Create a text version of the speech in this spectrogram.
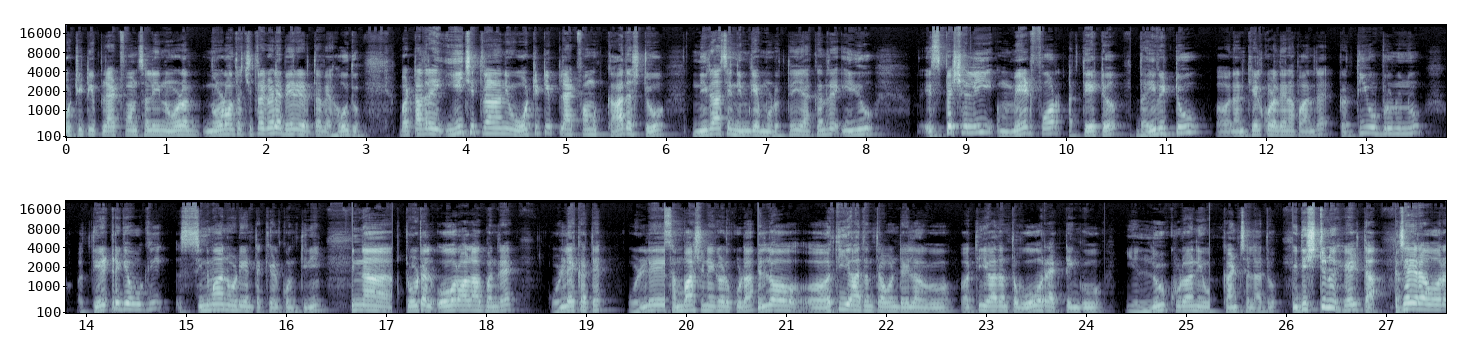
ಒ ಟಿ ಟಿ ಪ್ಲ್ಯಾಟ್ಫಾರ್ಮ್ಸಲ್ಲಿ ನೋಡೋ ನೋಡುವಂಥ ಚಿತ್ರಗಳೇ ಬೇರೆ ಇರ್ತವೆ, ಹೌದು. ಬಟ್ ಆದರೆ ಈ ಚಿತ್ರನ ನೀವು ಒ ಟಿ ಟಿ ಪ್ಲ್ಯಾಟ್ಫಾರ್ಮ್ಗಾದಷ್ಟು ನಿರಾಸೆ ನಿಮಗೆ ಮೂಡುತ್ತೆ. ಯಾಕಂದರೆ ಇದು especially made for a theatre ದಯವಿಟ್ಟು ನಾನು ಕೇಳ್ಕೊಳ್ಳೋದೇನಪ್ಪ ಅಂದರೆ ಪ್ರತಿಯೊಬ್ಬರೂ ಥಿಯೇಟ್ರಿಗೆ ಹೋಗಿ ಸಿನಿಮಾ ನೋಡಿ ಅಂತ ಕೇಳ್ಕೊತೀನಿ. ಇನ್ನು ಟೋಟಲ್ ಓವರ್ ಆಲ್ ಆಗಿ ಬಂದರೆ ಒಳ್ಳೆ ಕತೆ, ಒಳ್ಳೆ ಸಂಭಾಷಣೆಗಳು ಕೂಡ. ಎಲ್ಲೋ ಅತಿಯಾದಂಥ ಒಂದು ಡೈಲಾಗು ಅತಿಯಾದಂಥ ಓವರ್ ಆ್ಯಕ್ಟಿಂಗು ಎಲ್ಲೂ ಕೂಡ ನೀವು ಕಾಣಿಸಲ್ಲ ಅದು ಇದಿಷ್ಟು ಹೇಳ್ತಾ, ಅಜಯ್ ರಾವ್ ಅವರ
